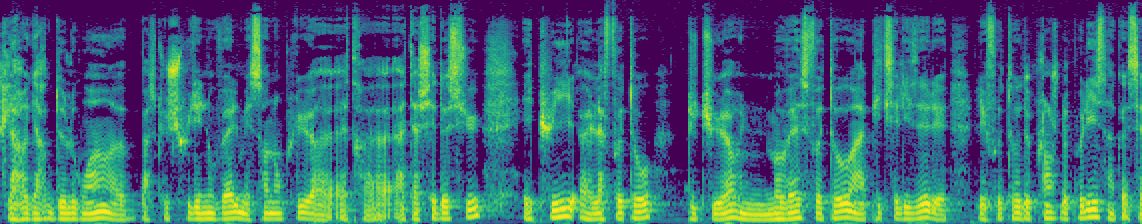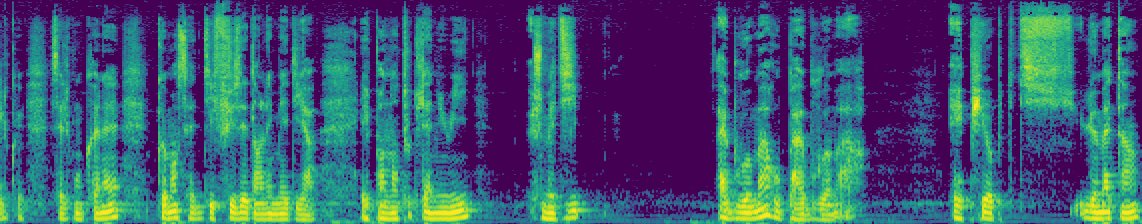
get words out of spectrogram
Je la regarde de loin parce que je suis les nouvelles, mais sans non plus être attaché dessus. Et puis la photo du tueur, une mauvaise photo, un pixelisé, les, les photos de planches de police, hein, celles que celles qu'on connaît, commencent à être diffusées dans les médias. Et pendant toute la nuit, je me dis Abou Omar ou pas Abou Omar? Et puis au petit, le matin,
